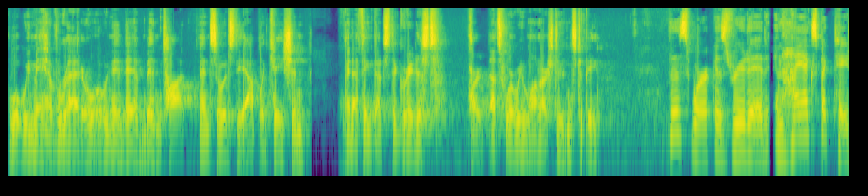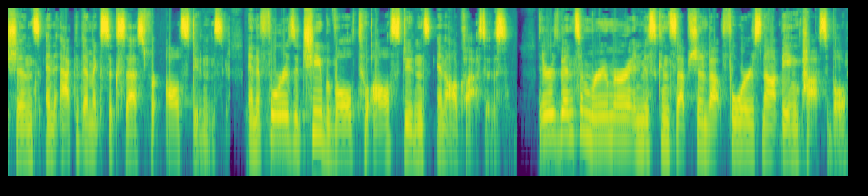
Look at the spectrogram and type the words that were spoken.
what we may have read or what we may have been taught? And so it's the application. And I think that's the greatest part. That's where we want our students to be. This work is rooted in high expectations and academic success for all students, and a 4 is achievable to all students in all classes. There has been some rumor and misconception about 4s not being possible,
